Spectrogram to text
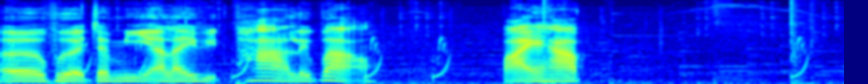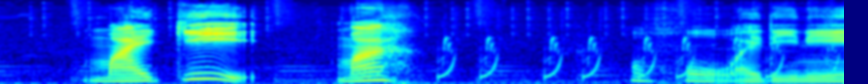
เออเผื่อจะมีอะไรผิดพลาดหรือเปล่า ไปครับไมกี้มาโอ้โหไอดีนี้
